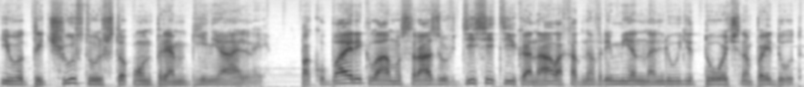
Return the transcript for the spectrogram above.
И вот ты чувствуешь, что он прям гениальный. Покупай рекламу сразу в 10 каналах одновременно, люди точно пойдут.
